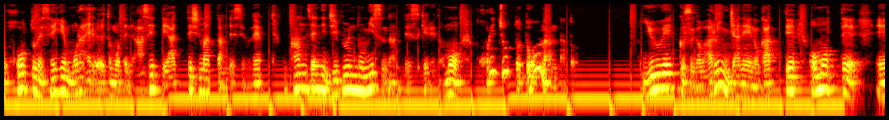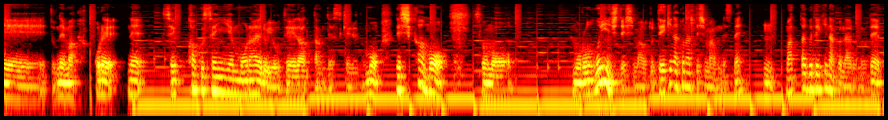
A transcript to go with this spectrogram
うほんとね、1000円もらえると思ってね、焦ってやってしまったんですよね。完全に自分のミスなんですけれども、これちょっとどうなんだと。UX が悪いんじゃねえのかって思って、えー、っとね、まあ、これね、せっかく1000円もらえる予定だったんですけれども、で、しかも、その、もうログインしてしまうとできなくなってしまうんですね。うん。全くできなくなるので、こ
